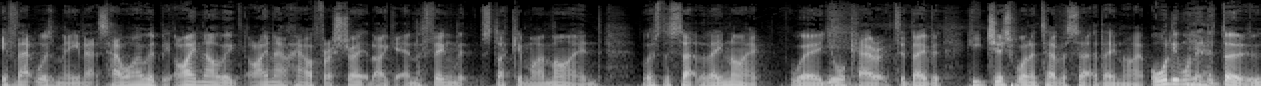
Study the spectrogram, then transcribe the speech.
if that was me, that's how I would be. I know, I know how frustrated I get. And the thing that stuck in my mind was the Saturday night where your character, David, he just wanted to have a Saturday night. All he wanted Yeah. to do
